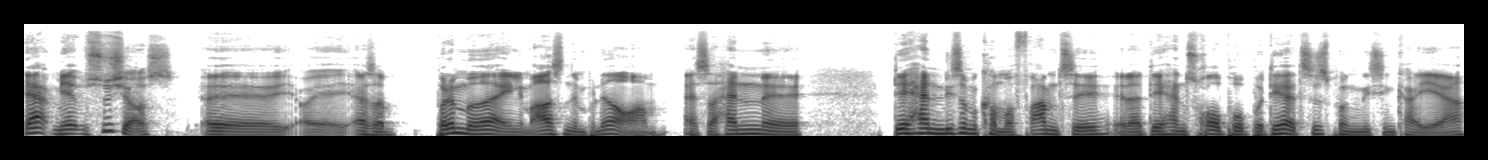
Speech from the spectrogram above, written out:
Ja, men jeg synes jeg også. Øh, og jeg, altså, på den måde er jeg egentlig meget sådan imponeret over ham. Altså, han, øh, det han ligesom kommer frem til, eller det han tror på på det her tidspunkt i sin karriere,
